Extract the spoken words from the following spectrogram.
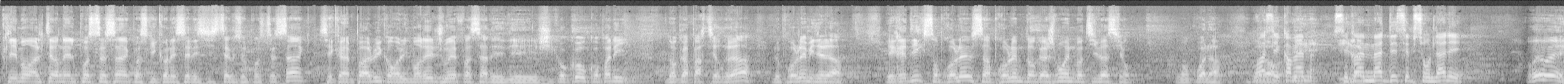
Clément alternait le poste 5 parce qu'il connaissait les systèmes sur le poste 5, c'est quand même pas à lui qu'on va lui demander de jouer face à des, des Chicoco ou compagnie. Donc à partir de là, le problème, il est là. Et Reddick, son problème, c'est un problème d'engagement et de motivation. Donc voilà. Moi, c'est quand même, il- c'est il quand a- même ma déception de l'année. oui, oui,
